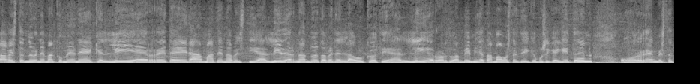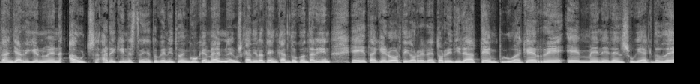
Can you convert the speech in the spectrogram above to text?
nola abesten duen emakume honek, lier eta eramaten abestia, lider nando eta bere laukotea, lier orduan, 2008-etik musika egiten, horren bestetan jarri genuen hauts arekin estrenatu genituen guk hemen, Euskadi Ratean kantu kontarin, eta gero hortik aurrera etorri dira, templuak erre, hemen erenzugeak daude,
